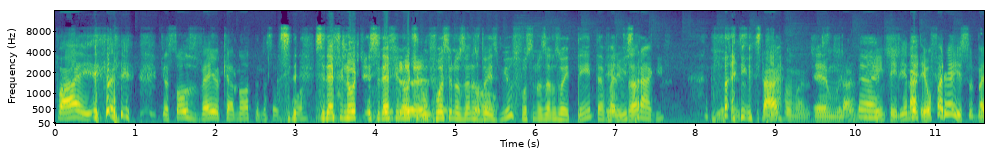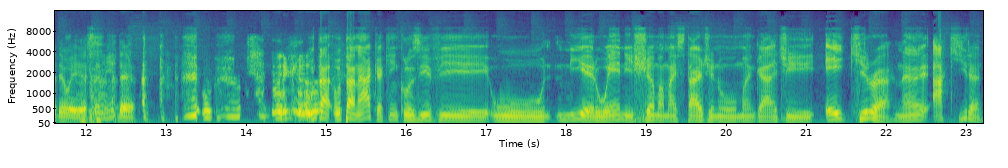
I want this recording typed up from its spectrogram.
pai. que é só os velhos que anotam nessas Se, porra. se Death Note, se Death Note não fosse nos anos 2000, se fosse nos anos 80, faria um Exato. estrago, hein? Ia ser estrago, mano. É, muito Estrago, Ninguém entendia nada. Eu faria isso, by the way. Essa é a minha ideia. O, Ta- o Tanaka, que inclusive o Nier, o N, chama mais tarde no mangá de Akira, né? Akira.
